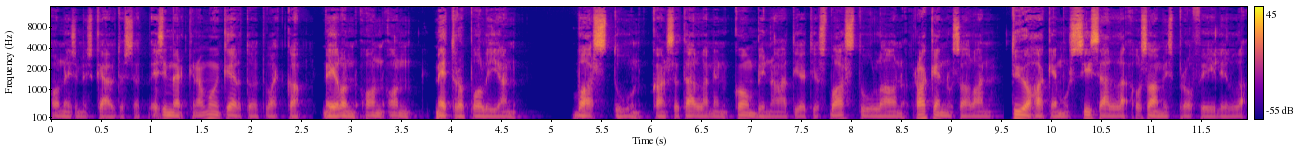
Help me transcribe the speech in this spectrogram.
on esimerkiksi käytössä. Esimerkkinä voin kertoa, että vaikka meillä on, on, on Metropolian vastuun kanssa tällainen kombinaatio, että jos vastuulla on rakennusalan työhakemus sisällä osaamisprofiililla,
